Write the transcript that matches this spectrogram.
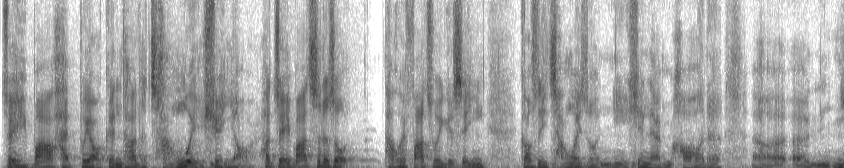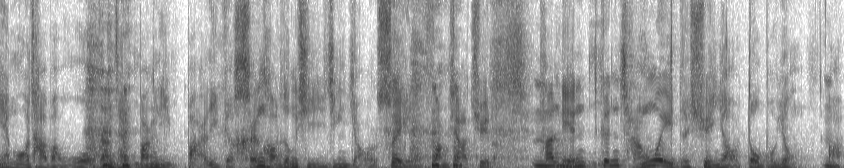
嘴巴还不要跟他的肠胃炫耀。他嘴巴吃的时候，他会发出一个声音，告诉你肠胃说：“你现在好好的呃呃碾磨它吧。”我刚才帮你把一个很好的东西已经咬碎了放下去了。他连跟肠胃的炫耀都不用啊。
